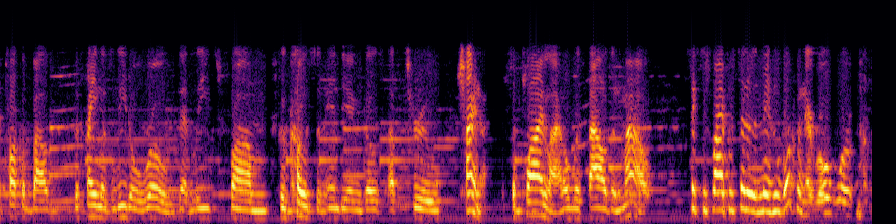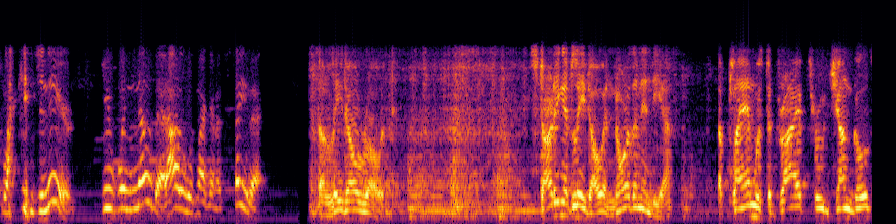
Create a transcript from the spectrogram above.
That talk about the famous Ledo Road that leads from the coast of India and goes up through China, supply line over a thousand miles. 65% of the men who worked on that road were black engineers. You wouldn't know that. I was not going to say that. The Ledo Road. Starting at Ledo in northern India, the plan was to drive through jungles,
